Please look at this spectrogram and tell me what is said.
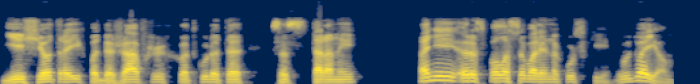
Еще троих, подбежавших откуда-то со стороны, они располосовали на куски, вдвоем.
